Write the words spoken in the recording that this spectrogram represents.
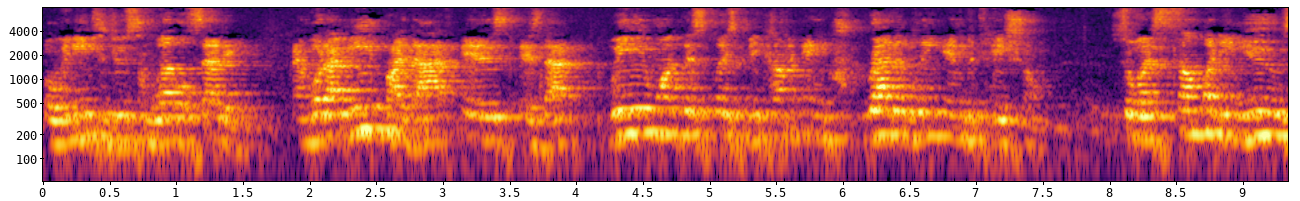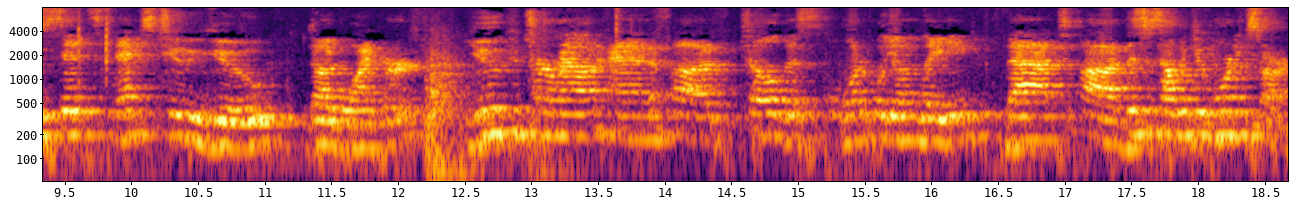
But we need to do some level setting. And what I mean by that is, is that we want this place to become incredibly invitational. So as somebody new sits next to you, Doug Weichert, you could turn around and uh, tell this wonderful young lady that uh, this is how we do Morningstar.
